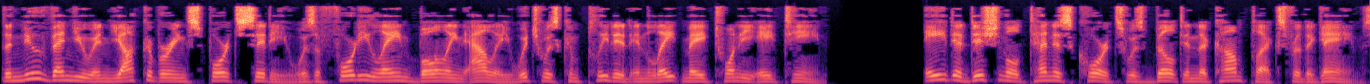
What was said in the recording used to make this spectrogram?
The new venue in Jakabaring Sports City was a 40-lane bowling alley which was completed in late May 2018. Eight additional tennis courts was built in the complex for the Games.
